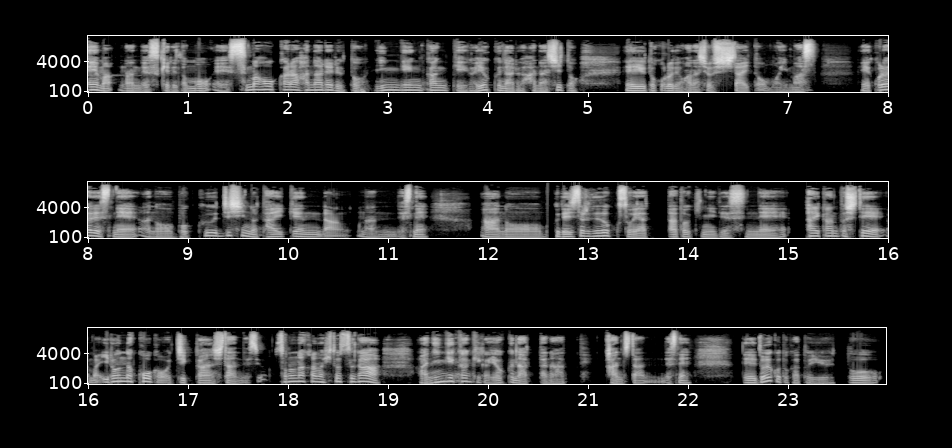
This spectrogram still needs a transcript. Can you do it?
テーマなんですけれども、えスマホから離れると人間関係が良くなる話というところでお話をしたいと思います。えこれはですね、あの僕自身の体験談なんですね。あの、僕デジタルデトックスをやった時にですね、体感として、まあ、いろんな効果を実感したんですよ。その中の一つが、あ人間関係が良くなったなって感じたんですね。で、どういうことかというと、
